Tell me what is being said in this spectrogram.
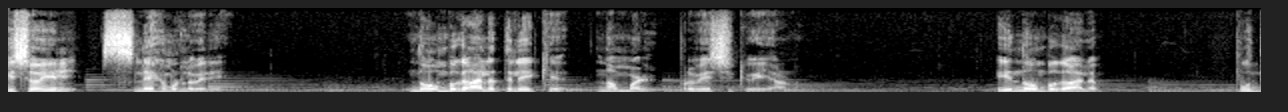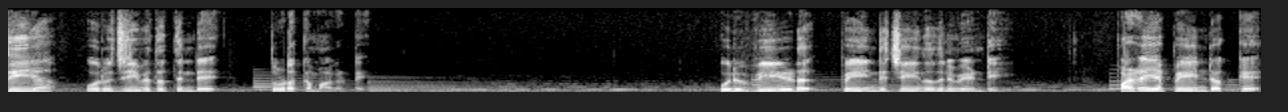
ഈശോയിൽ സ്നേഹമുള്ളവരെ നോമ്പുകാലത്തിലേക്ക് നമ്മൾ പ്രവേശിക്കുകയാണ്. ഈ നോമ്പുകാലം പുതിയ ഒരു ജീവിതത്തിന്റെ തുടക്കമാകട്ടെ. ഒരു വീട് പെയിന്റ് ചെയ്യുന്നതിന് വേണ്ടി പഴയ പെയിന്റൊക്കെ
